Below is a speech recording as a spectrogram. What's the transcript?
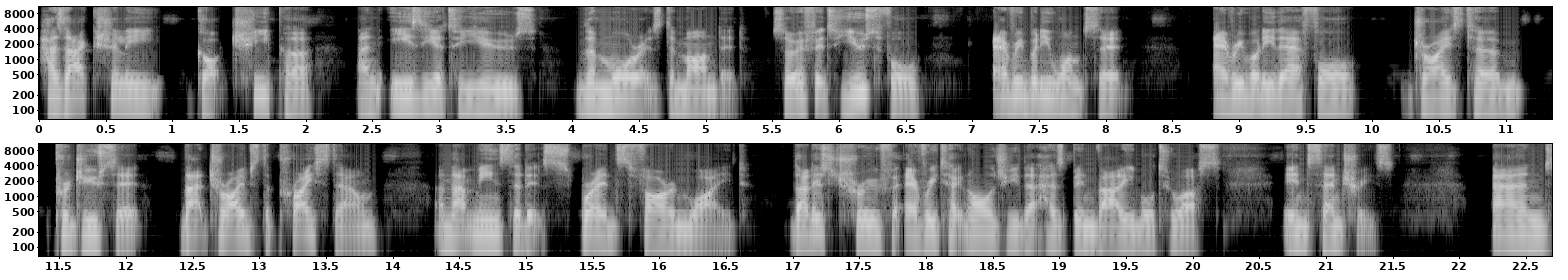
has actually got cheaper and easier to use the more it's demanded? So, if it's useful, everybody wants it, everybody therefore tries to produce it that drives the price down, and that means that it spreads far and wide. That is true for every technology that has been valuable to us in centuries. And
